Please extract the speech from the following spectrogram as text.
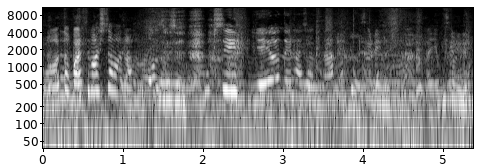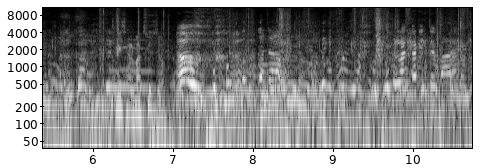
와, 딱 말씀하시자마자. 혹시 예언을 하셨나? 무술인. 아니, 무술인. 되게 잘 맞추죠? 아. 발랑거릴 때부터 알아봤어.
